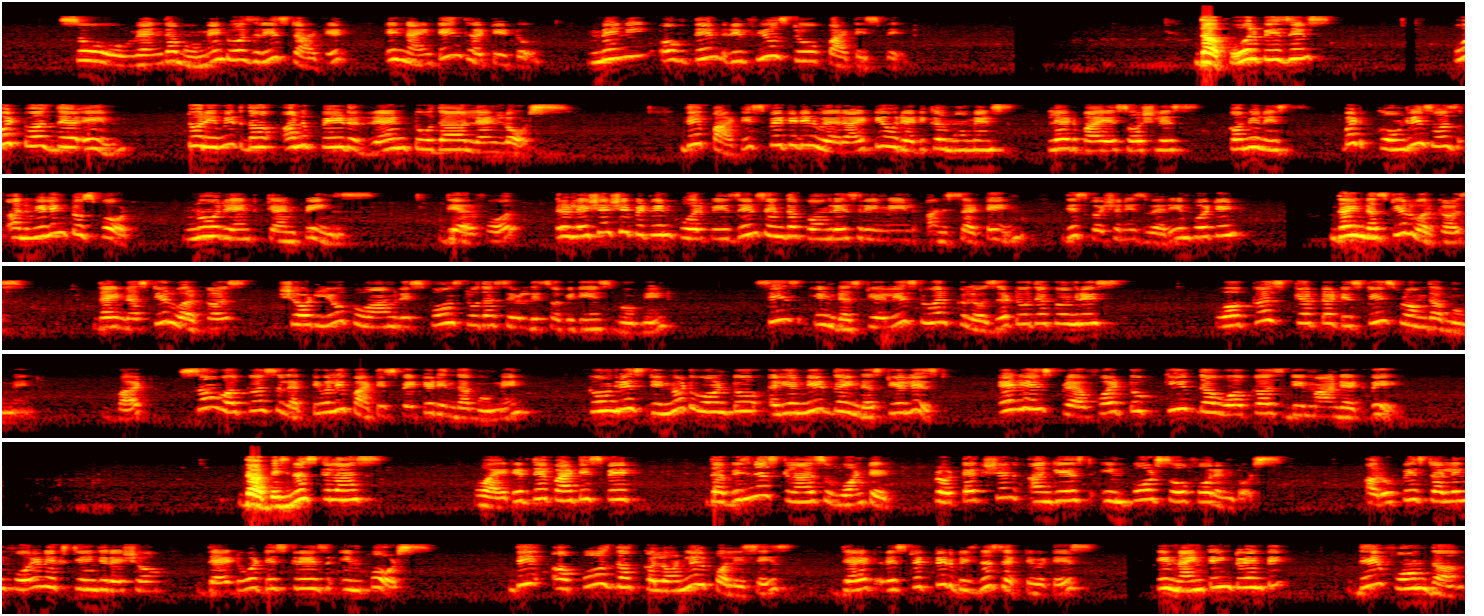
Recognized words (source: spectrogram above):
So, when the movement was restarted in 1932, many of them refused to participate. The poor peasants, what was their aim? To remit the unpaid rent to the landlords. They participated in variety of radical movements led by socialists, communists, but Congress was unwilling to support no rent campaigns. Therefore, relationship between poor peasants and the Congress remained uncertain. This question is very important. The industrial workers, the industrial workers showed lukewarm response to the civil disobedience movement. Since industrialists were closer to the Congress, workers kept a distance from the movement. But some workers selectively participated in the movement. Congress did not want to alienate the industrialists and hence preferred to keep the workers' demand at bay. The business class. Why did they participate? The business class wanted protection against imports of foreign goods. A rupee sterling foreign exchange ratio that would discourage imports. They opposed the colonial policies that restricted business activities. In 1920, they formed the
